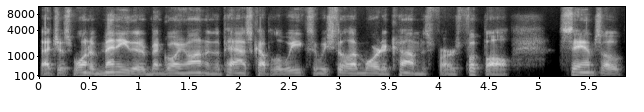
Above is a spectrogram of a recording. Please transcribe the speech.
that's just one of many that have been going on in the past couple of weeks, and we still have more to come as far as football. Sam, so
